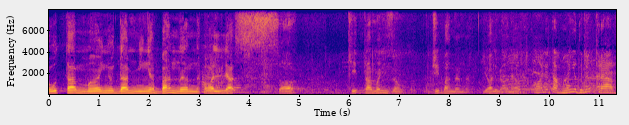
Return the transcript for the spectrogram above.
o tamanho da minha banana. Olha só que tamanzão de banana. E olha meu anel. Olha o tamanho do meu cravo.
